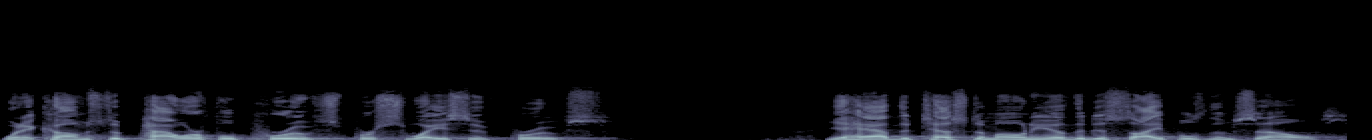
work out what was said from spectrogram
When it comes to powerful proofs, persuasive proofs, you have the testimony of the disciples themselves.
